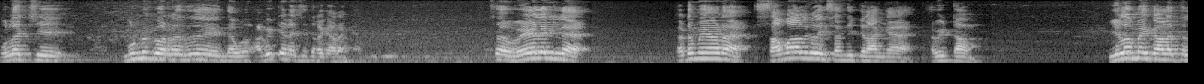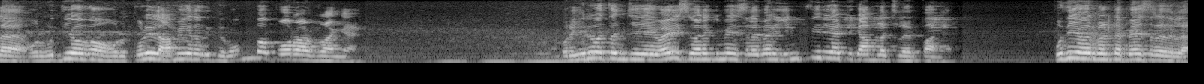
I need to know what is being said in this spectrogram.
உழைச்சி முன்னுக்கு வர்றது இந்த அவிட்ட நட்சத்திரக்காரங்க. ஸோ வேலையில் கடுமையான சவால்களை சந்திக்கிறாங்க அவிட்டம். இளமை காலத்தில் ஒரு உத்தியோகம் ஒரு தொழில் அமைகிறதுக்கு ரொம்ப போராடுறாங்க. ஒரு இருபத்தஞ்சி வயசு வரைக்குமே சில பேர் இன்ஃபீரியாரிட்டி காம்ப்ளெக்ஸில் இருப்பாங்க. புதியவர்கள்ட்ட பேசுறது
